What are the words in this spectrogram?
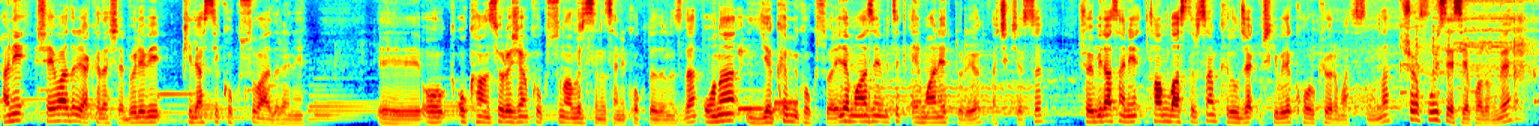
Hani şey vardır ya arkadaşlar böyle bir plastik kokusu vardır hani. Ee, o, o kanserojen kokusunu alırsınız hani kokladığınızda. Ona yakın bir kokusu var. Bir de malzeme bir tık emanet duruyor açıkçası. Şöyle biraz hani tam bastırsam kırılacakmış gibi de korkuyorum aslında. Şöyle full ses yapalım bir.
